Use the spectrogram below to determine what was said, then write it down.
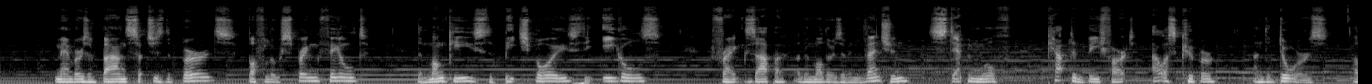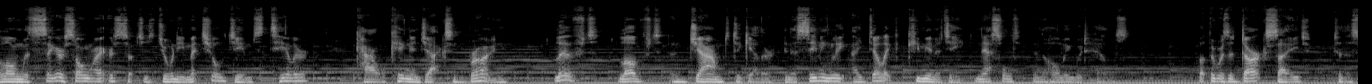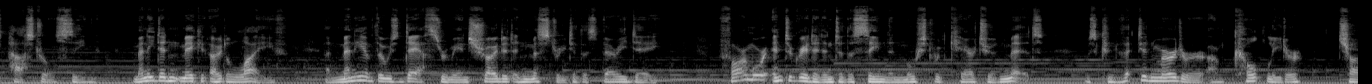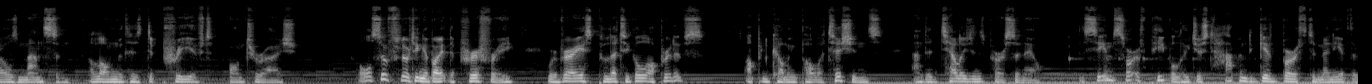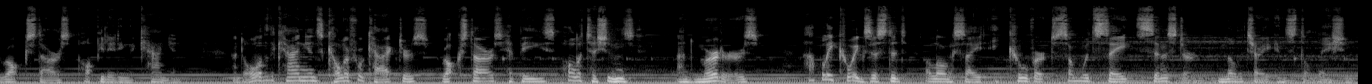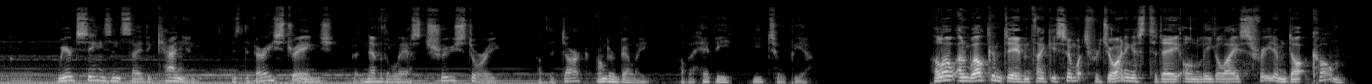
Members of bands such as the Byrds, Buffalo Springfield, the Monkees, the Beach Boys, the Eagles, Frank Zappa and the Mothers of Invention, Steppenwolf, Captain Beefheart, Alice Cooper, and The Doors, along with singer songwriters such as Joni Mitchell, James Taylor, Carole King and Jackson Browne, lived, loved, and jammed together in a seemingly idyllic community nestled in the Hollywood Hills. But there was a dark side to this pastoral scene. Many didn't make it out alive, and many of those deaths remain shrouded in mystery to this very day. Far more integrated into the scene than most would care to admit was convicted murderer and cult leader Charles Manson, along with his depraved entourage. Also floating about the periphery were various political operatives, up and coming politicians, and intelligence personnel, the same sort of people who just happened to give birth to many of the rock stars populating the canyon. And all of the canyon's colourful characters, rock stars, hippies, politicians, and murderers happily coexisted alongside a covert, some would say sinister, military installation. Weird Scenes Inside the Canyon is the very strange, but nevertheless true story of the dark underbelly of a hippie utopia. Hello and welcome, Dave, and thank you so much for joining us today on LegalizeFreedom.com.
